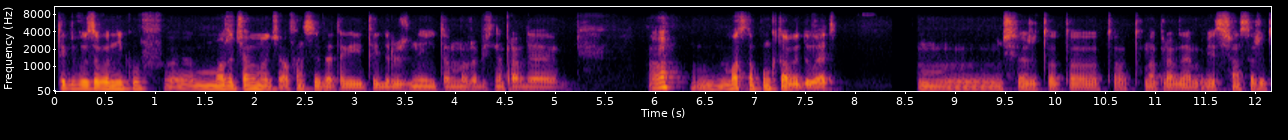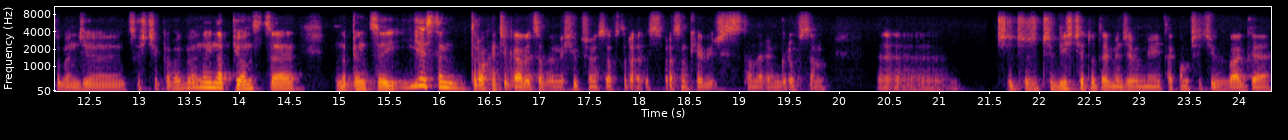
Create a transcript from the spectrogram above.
tych dwóch zawodników e, może ciągnąć ofensywę tej, tej drużyny i to może być naprawdę no, mocno punktowy duet. Mm, Myślę, że to, to, to, to naprawdę jest szansa, że to będzie coś ciekawego. No i na piątce, na piątce jestem trochę ciekawy, co wymyślił Przemysław Strasunkiewicz z Tanerem Grufsem. Yy, Czy, czy rzeczywiście tutaj będziemy mieli taką przeciwwagę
